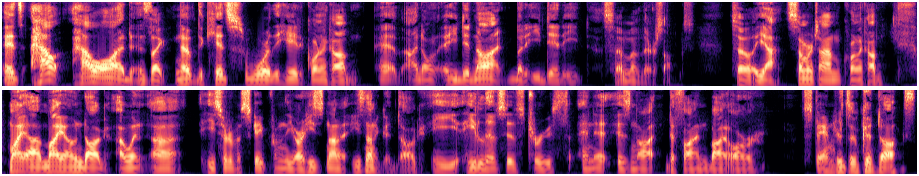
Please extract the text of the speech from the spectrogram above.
"It's how how odd." It's like, nope. The kid swore that he ate a corn on the cob. Uh, I don't. He did not, but he did eat some of their socks. So yeah, summertime corn on the cob. My uh, my own dog. I went. Uh, he sort of escaped from the yard. He's not a he's not a good dog. He he lives his truth, and it is not defined by our standards of good dogs.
